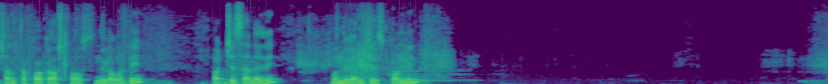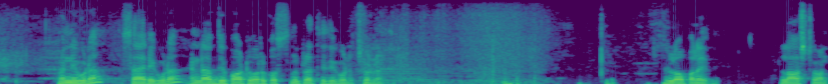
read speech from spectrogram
చాలా తక్కువ కాస్ట్లో వస్తుంది కాబట్టి పర్చేస్ అనేది ముందుగానే చేసుకోండి. అన్నీ కూడా శారీ కూడా ఎండ్ ఆఫ్ ది పార్ట్ వరకు వస్తుంది ప్రతిదీ కూడా చూడండి. లోపల ఇది లాస్ట్ వన్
